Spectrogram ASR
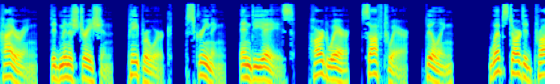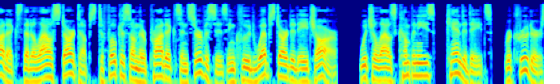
hiring, administration, paperwork, screening, NDAs, hardware, software, billing. Webstarted products that allow startups to focus on their products and services include Webstarted HR, which allows companies, candidates, recruiters,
